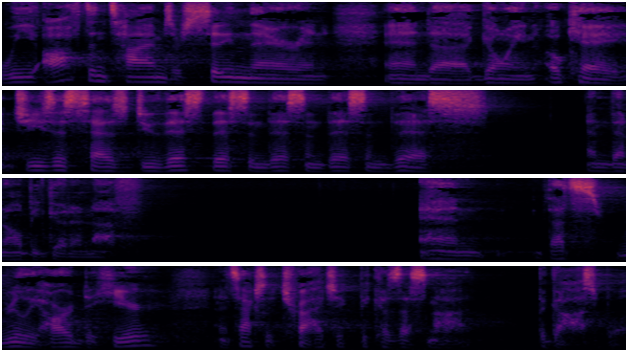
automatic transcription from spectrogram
we oftentimes are sitting there and, and uh, going, okay, Jesus says, do this, this, and this, and this, and this, and then I'll be good enough. And that's really hard to hear, and it's actually tragic because that's not the gospel.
